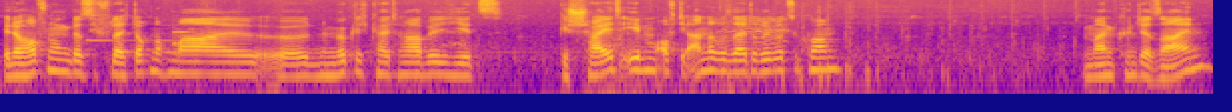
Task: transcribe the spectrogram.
in der Hoffnung, dass ich vielleicht doch nochmal äh, eine Möglichkeit habe, hier jetzt gescheit eben auf die andere Seite rüber zu kommen. Ich meine, könnte ja sein,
